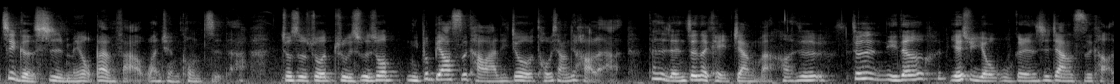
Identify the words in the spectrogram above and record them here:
这个是没有办法完全控制的。就是说，就是说，你不不要思考啊，你就投降就好了啊。但是人真的可以这样吗？哈，就是就是你的，也许有五个人是这样思考，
